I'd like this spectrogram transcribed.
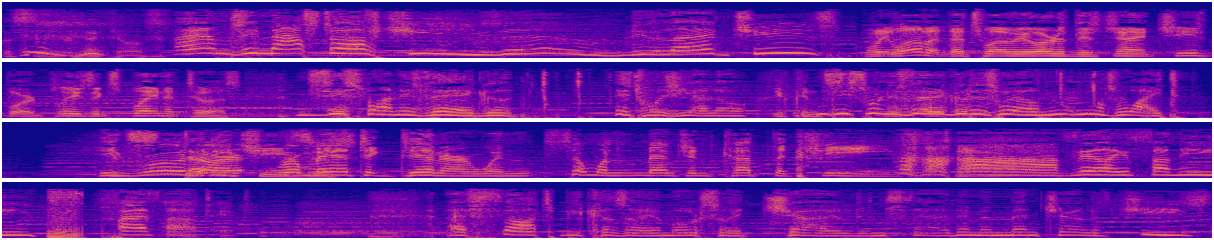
This is ridiculous. I am the master of cheese. Oh, do you like cheese? We love it. That's why we ordered this giant cheese board. Please explain it to us. This one is very good. It was yellow. You can This one is very good as well. Mm, It's white. He It's ruined our cheeses. romantic dinner when someone mentioned cut the cheese. Ah, very funny. I thought it. I thought because I am also a child inside. I'm a man child of cheese.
